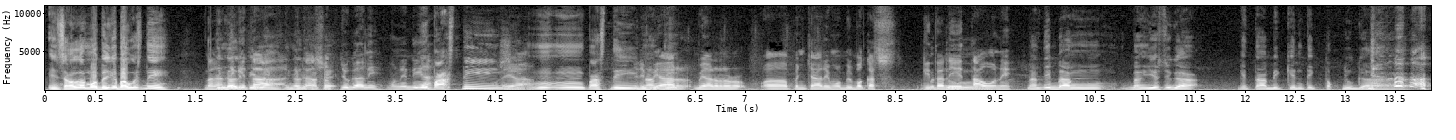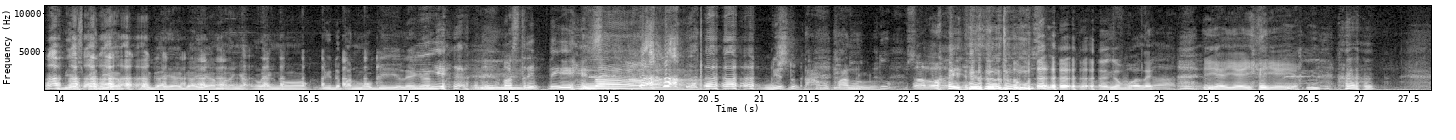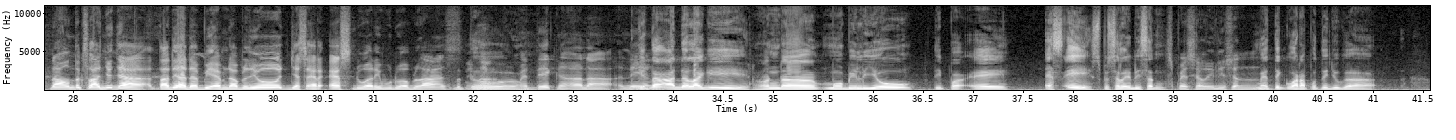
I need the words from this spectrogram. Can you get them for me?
Insya Allah mobilnya bagus nih. Nah, tinggal nanti kita dipinang, tinggal kita dipakai. shoot juga nih Bang Deddy Oh ya. pasti, Iya. Mm-mm, pasti. Jadi nanti, biar biar eh, pencari mobil bekas kita nih betul. tahu nih. Nanti bang bang Yus juga kita bikin TikTok juga, biar supaya dia bergaya-gaya melengak-lengok di depan mobil ya kan. Iya. Oh, striptease. Nah, dia tuh tampan loh. Oh, oh iya ditutup. Enggak boleh. Iya iya iya iya iya. Nah, untuk selanjutnya tadi ada BMW Jazz RS 2012. Betul. Nah, Matic. Nah, nah, ini Kita ada lagi Honda Mobilio tipe E SE Special Edition. yang special edition. Matic warna putih juga.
